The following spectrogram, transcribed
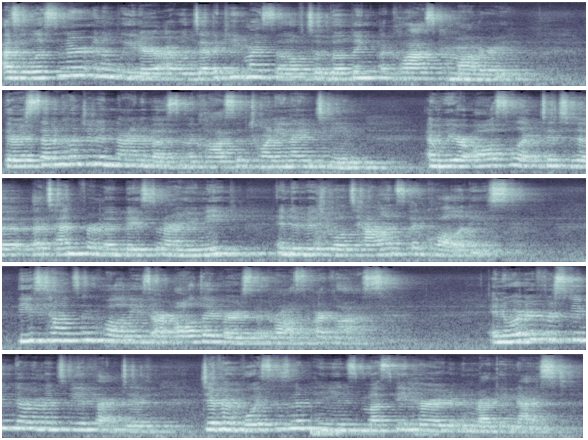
As a listener and a leader, I will dedicate myself to building a class camaraderie. There are 709 of us in the class of 2019, and we are all selected to attend Furman based on our unique individual talents and qualities. These talents and qualities are all diverse across our class. In order for student government to be effective, different voices and opinions must be heard and recognized.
